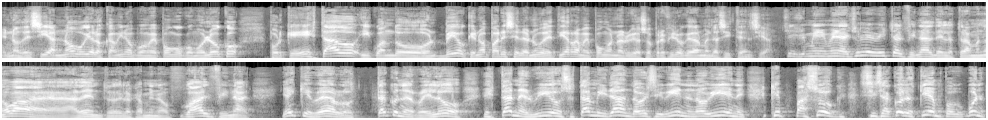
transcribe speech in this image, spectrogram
eh, nos decía, no voy a los caminos porque me pongo como loco, porque he estado y cuando veo que no aparece la nube de tierra me pongo nervioso, prefiero quedarme en la asistencia. Sí, mira, mira, yo lo he visto al final de los tramos, no va adentro de los caminos, va al final. Y hay que verlo, está con el reloj, está nervioso, está mirando a ver si viene o no viene, qué pasó, si sacó los tiempos. Bueno,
